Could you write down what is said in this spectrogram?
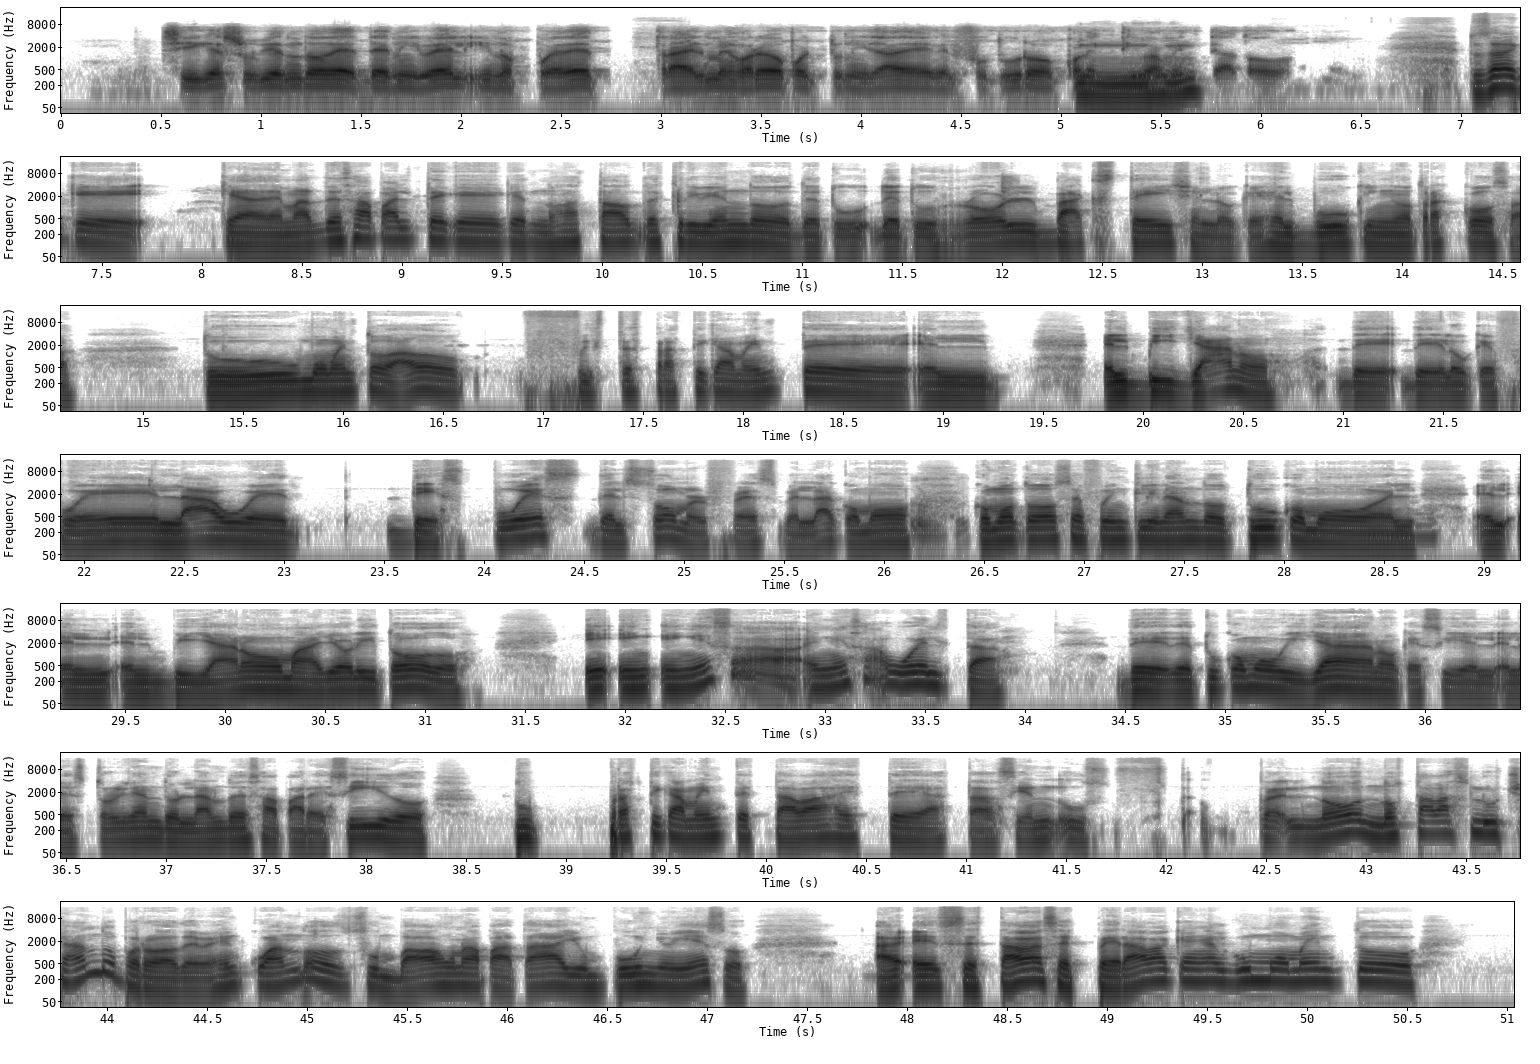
sigue subiendo de, nivel y nos puede traer mejores oportunidades en el futuro colectivamente a todos. Tú sabes que, además de esa parte que, nos has estado describiendo de tu, de tu rol backstage en lo que es el booking y otras cosas, tú un momento dado fuiste prácticamente el, villano de, de, lo que fue el agua después del Summerfest, ¿verdad? Cómo, todo se fue inclinando tú como el, villano mayor y todo. E, en, esa, en esa vuelta de, tú como villano, que si el, el storyline de Orlando desaparecido, tú prácticamente estabas este, hasta haciendo, no, no estabas luchando, pero de vez en cuando zumbabas una patada y un puño y eso. Eh, se, estaba, se esperaba que en algún momento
